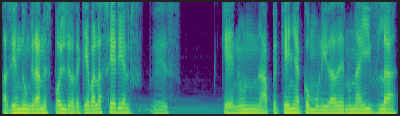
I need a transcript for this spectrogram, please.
haciendo un gran spoiler de qué va la serie, es que en una pequeña comunidad en una isla,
